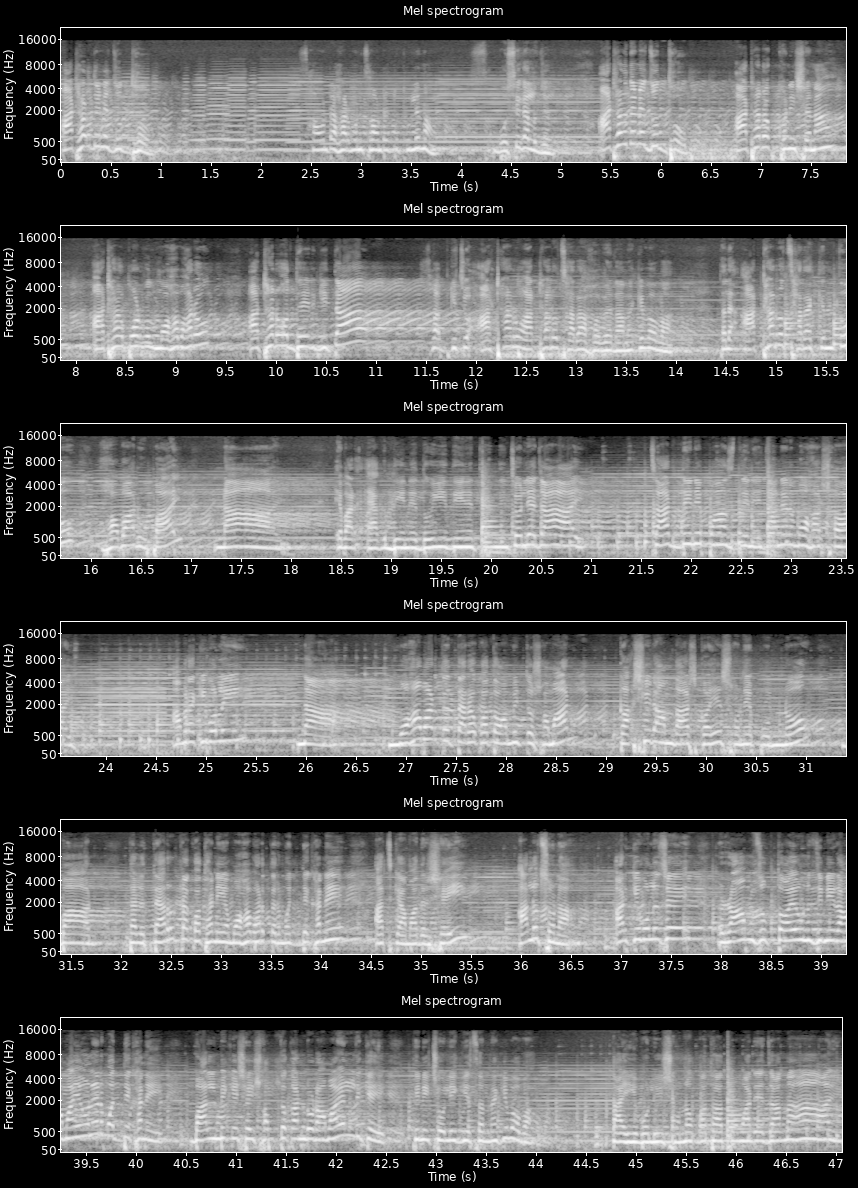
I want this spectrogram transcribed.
আঠারো দিনের যুদ্ধ। সাউন্ডটা হারমোনি সাউন্ডটা একটু তুলে নাও। বসে গেল যে। আঠারো দিনের যুদ্ধ। আঠারো ক্ষণি সেনা, আঠারো পর্বত মহাভারত, আঠারো অধ্যায়ের গীতা সব কিছু আঠারো আঠারো ছাড়া হবে না, নাকি বাবা? তাহলে আঠারো ছাড়া কিন্তু হবার উপায় নাই। এবার একদিনে দুই দিনে, তিন দিন চলে যায়। চার দিনে, পাঁচ দিনে, জানেন মহাশয়। আমরা কি বলি? না মহাভারতের তেরো কত অমৃত সমান। কাশিরাম দাস কহে, শোনে পূর্ণ বান তাহলে তেরোটা কথা নিয়ে মহাভারতের মধ্যেখানে আজকে আমাদের সেই আলোচনা। আর কি বলেছে রামযুক্ত অয়ন যিনি রামায়ণের মধ্যেখানে, বাল্মীকি সেই সপ্তকাণ্ড রামায়ণ লিখে তিনি চলে গিয়েছেন নাকি বাবা? তাই বলি, শোনো কথা তোমারে জানাই।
